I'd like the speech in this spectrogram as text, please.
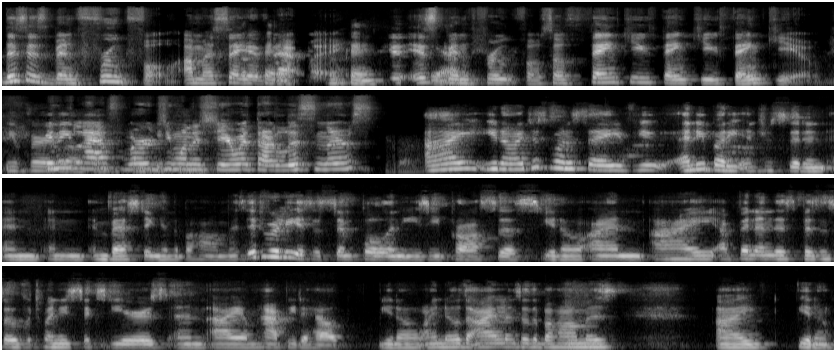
this has been fruitful. I'm gonna say okay. it that way. Okay, it, has yeah. been fruitful. So thank you, thank you, thank you. You're very Any welcome. last words you, you want to share with our listeners? I, you know, I just want to say if you anybody interested in, in, in investing in the Bahamas, it really is a simple and easy process, you know. And I I've been in this business over 26 years, and I am happy to help. You know, I know the islands of the Bahamas. I, you know,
